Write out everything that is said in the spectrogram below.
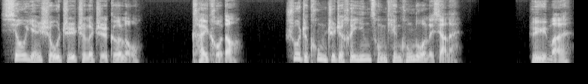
萧炎手指指了指阁楼，开口道，说着控制着黑鹰从天空落了下来。绿蛮，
